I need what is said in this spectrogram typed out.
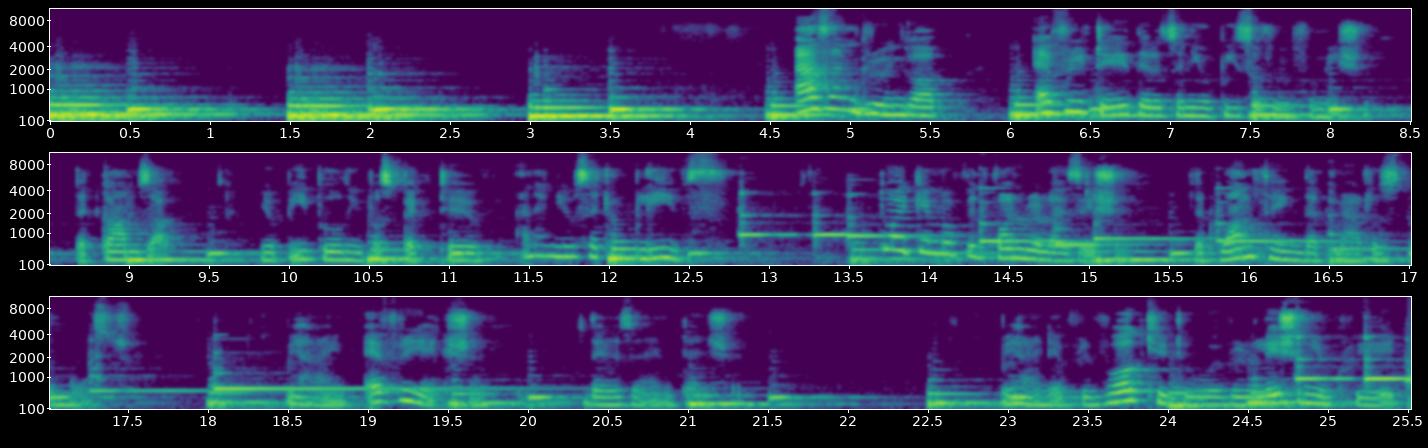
As I'm growing up, every day there is a new piece of information that comes up new people, new perspective, and a new set of beliefs. So I came up with one realization that one thing that matters the most behind every action, there is an intention. Behind every work you do, every relation you create,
